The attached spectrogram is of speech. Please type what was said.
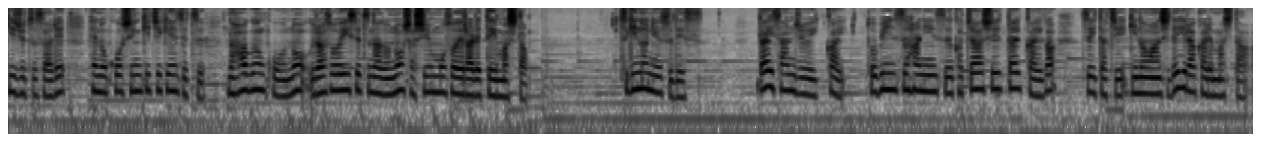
記述され辺野古新基地建設那覇軍港の浦添移設などの写真も添えられていました。次のニュースです。第31回トビンス・ハニンス・カチャーシー大会が1日宜野湾市で開かれました。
